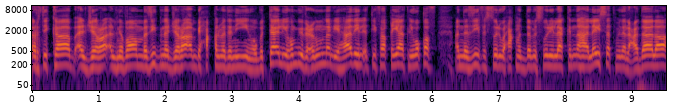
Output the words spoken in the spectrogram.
ارتكاب الجراء النظام مزيد من الجرائم بحق المدنيين وبالتالي هم يذعنون لهذه الاتفاقيات لوقف النزيف السوري وحقن الدم السوري لكنها ليست من العدالة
